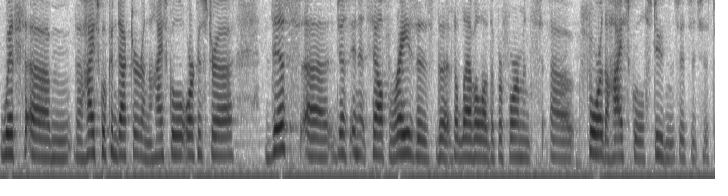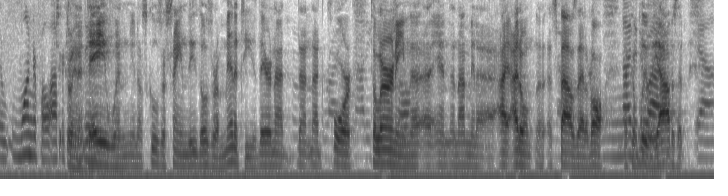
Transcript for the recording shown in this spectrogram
with um, the high school conductor and the high school orchestra. This uh, just in itself raises the, the level of the performance uh, for the high school students. It's, it's just a wonderful Particularly opportunity. in a day when you know schools are saying these, those are amenities, they're not not, not core not to learning, uh, and, and I mean I, I don't uh, espouse that at all. Neither do completely I. opposite. Yeah.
